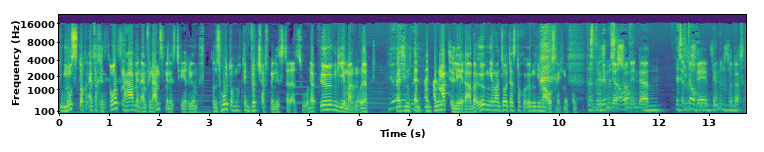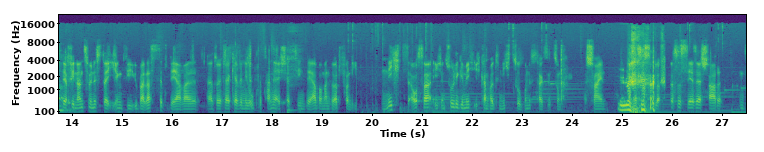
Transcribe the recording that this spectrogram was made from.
du musst doch einfach Ressourcen haben in einem Finanzministerium. Sonst holt doch noch den Wirtschaftsminister dazu oder irgendjemanden oder, ja, weiß ich nicht, dein, dein Mathelehrer. Aber irgendjemand sollte das doch irgendwie mal ausrechnen können. das wir Problem sind ist ja schon auch, in der- ähm, es also geht es auch wäre um jetzt ja nicht so, 100 dass der. Finanzminister irgendwie überlastet wäre, weil, also Herr Kevin EU Britannia, ich schätze ihn sehr, aber man hört von ihm nichts, außer, ich entschuldige mich, ich kann heute nicht zur Bundestagssitzung erscheinen. Das ist, das ist sehr, sehr schade. Und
